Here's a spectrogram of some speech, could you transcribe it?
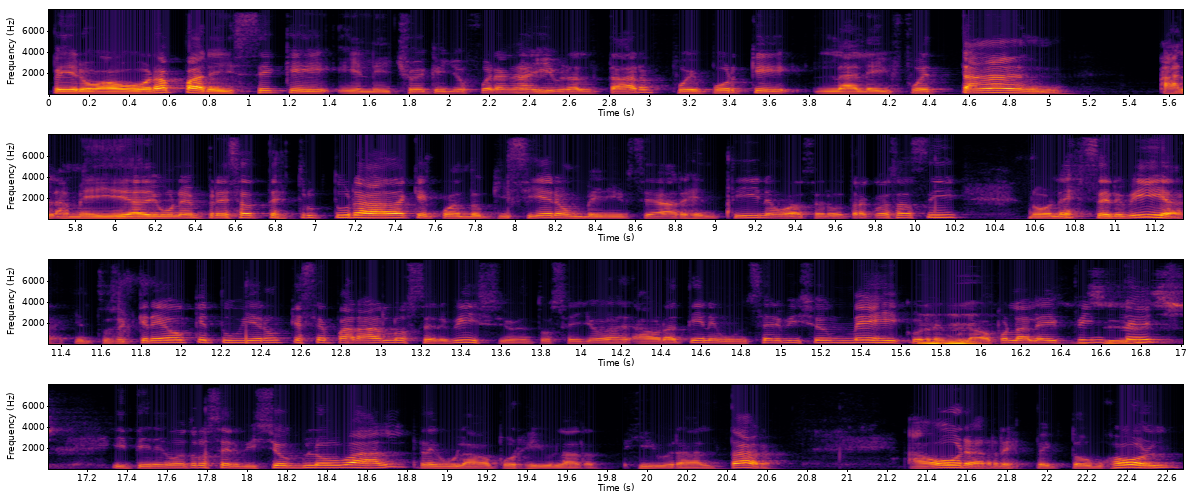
Pero ahora parece que el hecho de que ellos fueran a Gibraltar fue porque la ley fue tan a la medida de una empresa estructurada que cuando quisieron venirse a Argentina o hacer otra cosa así, no les servía. Entonces creo que tuvieron que separar los servicios. Entonces ellos ahora tienen un servicio en México regulado por la ley FinTech y tienen otro servicio global regulado por Gibraltar. Ahora, respecto a UHOL,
